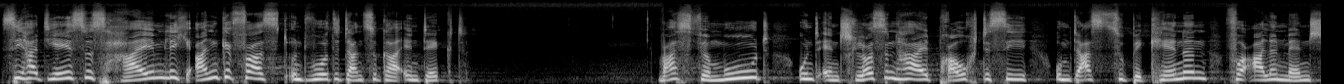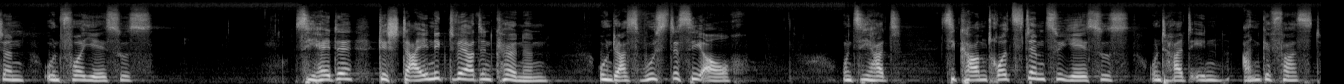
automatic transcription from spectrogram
Sie hat Jesus heimlich angefasst und wurde dann sogar entdeckt. Was für Mut und Entschlossenheit brauchte sie, um das zu bekennen vor allen Menschen und vor Jesus. Sie hätte gesteinigt werden können und das wusste sie auch. Und sie hat, sie kam trotzdem zu Jesus und hat ihn angefasst.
